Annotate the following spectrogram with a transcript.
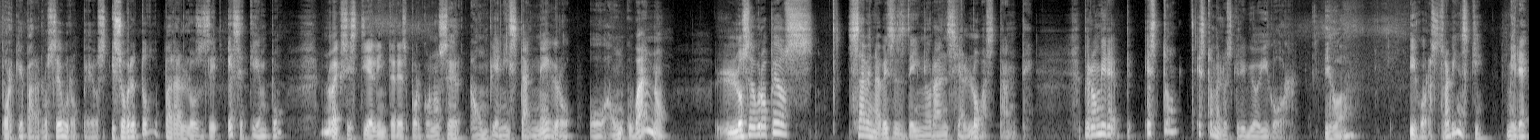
porque para los europeos, y sobre todo para los de ese tiempo, no existía el interés por conocer a un pianista negro o a un cubano. Los europeos saben a veces de ignorancia lo bastante. Pero mire, esto, esto me lo escribió Igor. ¿Igor? Igor Stravinsky. Mire,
